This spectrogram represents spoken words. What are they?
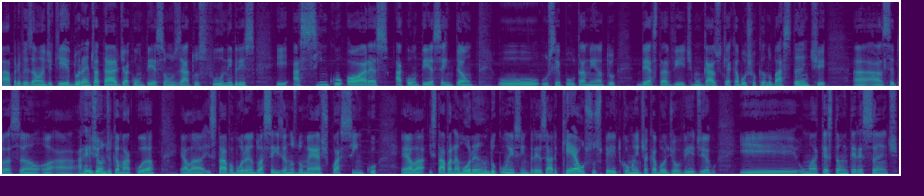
A previsão é de que durante a tarde aconteçam os atos fúnebres e às 5 horas aconteça então o, o sepultamento desta vítima. Um caso que acabou chocando bastante a, a situação, a, a, região de Camacuã, ela estava morando há seis anos no México, há cinco ela estava namorando com esse empresário, que é o suspeito, como a gente acabou de ouvir, Diego, e uma questão interessante.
